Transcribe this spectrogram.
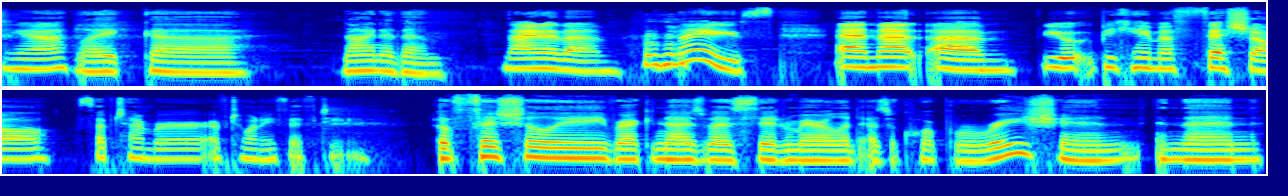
Yeah. Like uh, nine of them. Nine of them. nice. And that um, you became official September of 2015. Officially recognized by the state of Maryland as a corporation, and then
